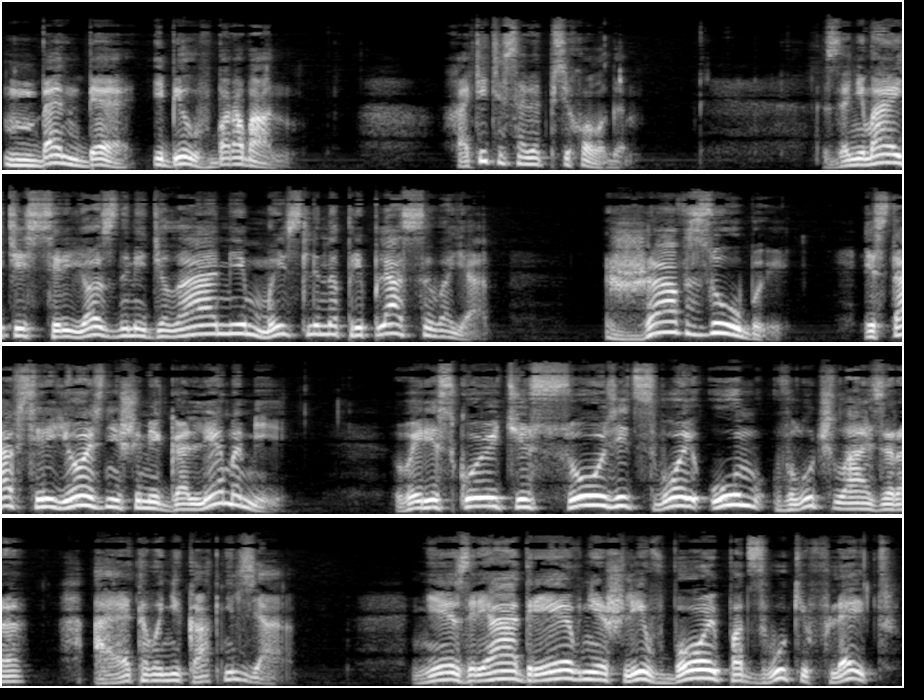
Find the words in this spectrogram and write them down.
мбенбе и бил в барабан». «Хотите совет психолога?» Занимайтесь серьезными делами, мысленно приплясывая. Сжав зубы и став серьезнейшими големами, вы рискуете сузить свой ум в луч лазера, а этого никак нельзя. Не зря древние шли в бой под звуки флейт.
